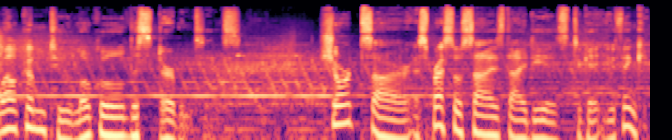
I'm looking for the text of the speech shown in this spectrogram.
Welcome to Local Disturbances. Shorts are espresso sized ideas to get you thinking.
